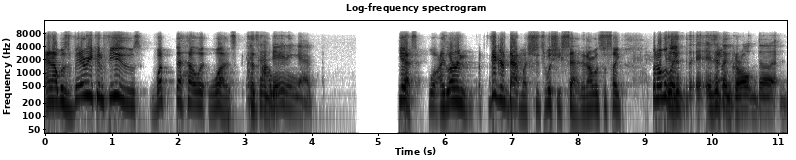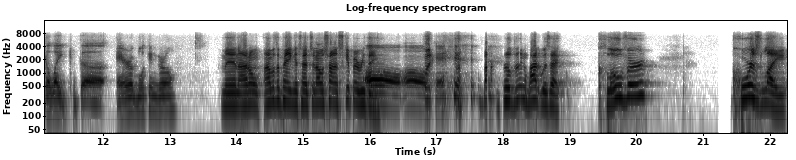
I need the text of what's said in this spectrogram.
and I was very confused what the hell it was It's because a dating app. yes, well I learned figured that much. It's what she said, and I was just like, but I was Is like, it is it the girl the the like the Arab looking girl? Man, I don't. I wasn't paying attention. I was trying to skip everything. Oh oh But- okay. But the thing about it was that Clover, Coors Light,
